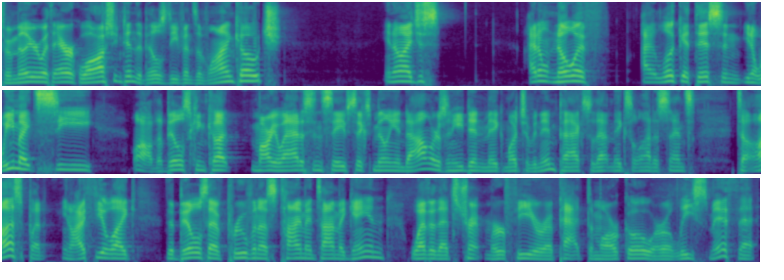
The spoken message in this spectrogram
familiar with Eric Washington, the Bills defensive line coach. You know, I just I don't know if I look at this and you know, we might see well, the Bills can cut Mario Addison, save six million dollars, and he didn't make much of an impact, so that makes a lot of sense to us. But you know, I feel like the Bills have proven us time and time again, whether that's Trent Murphy or a Pat DiMarco or a Lee Smith, that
